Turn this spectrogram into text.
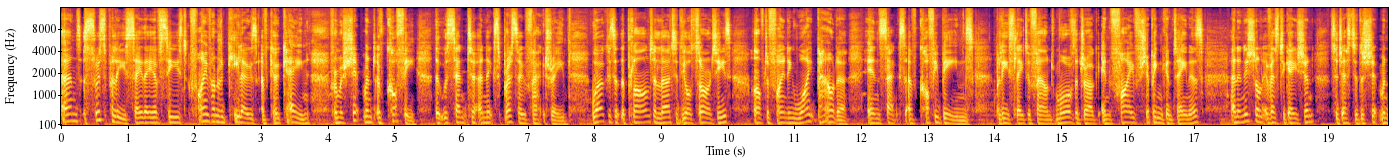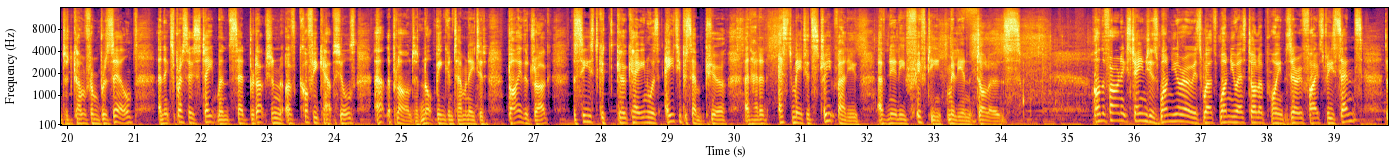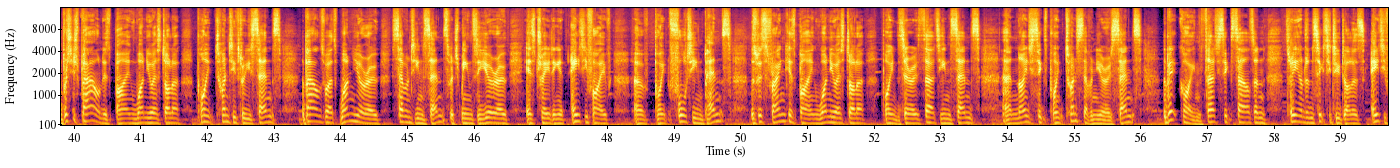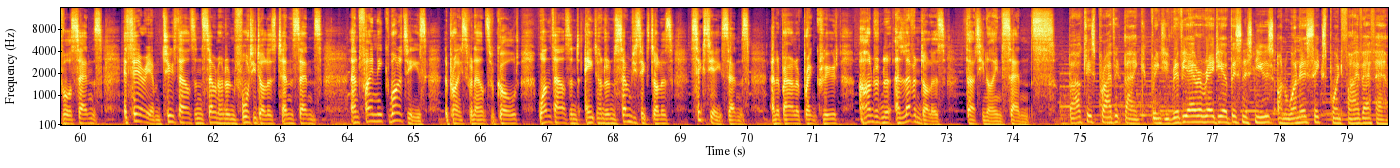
And Swiss police say they have seized 500 kilos of cocaine from a shipment of coffee that was sent to a Nespresso factory. Workers at the plant alerted the authorities after finding white powder in sacks of coffee beans. Police later found more of the drug in five shipping containers. An initial investigation suggested the shipment had come from Brazil. A Nespresso statement said production of coffee capsules at the plant had not been contaminated by the drug. The seized co- cocaine was 80% pure and had an estimated street value of nearly $50 million. On the foreign exchanges, one euro is worth one US dollar point zero five three cents. The British pound is buying one US dollar point twenty three cents. The pound's worth one euro seventeen cents, which means the euro is trading at eighty five uh, point fourteen pence. The Swiss franc is buying one US dollar point zero thirteen cents and ninety six point twenty seven euro cents. The Bitcoin thirty six thousand three hundred sixty two dollars eighty four cents. Ethereum two thousand seven hundred forty dollars ten cents. And finally, commodities. The price of an ounce of gold, $1,876.68, and a barrel of Brent crude, $111.39. Barclays Private Bank brings you Riviera Radio Business News on 106.5 FM.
